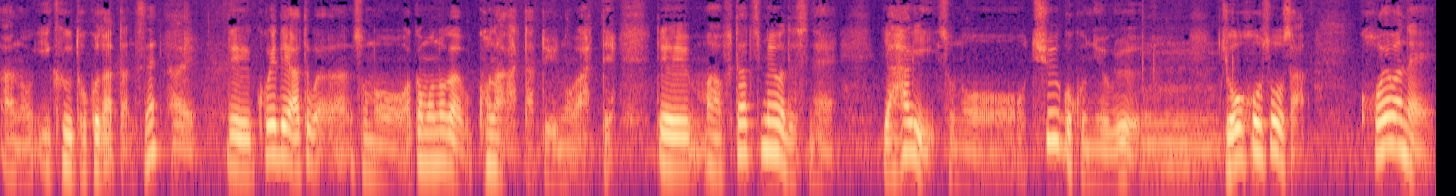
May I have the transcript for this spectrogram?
あの行くとこだったんですね。はいでこれであとはその若者が来なかったというのがあってで、まあ、2つ目はですねやはりその中国による情報操作。これはね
